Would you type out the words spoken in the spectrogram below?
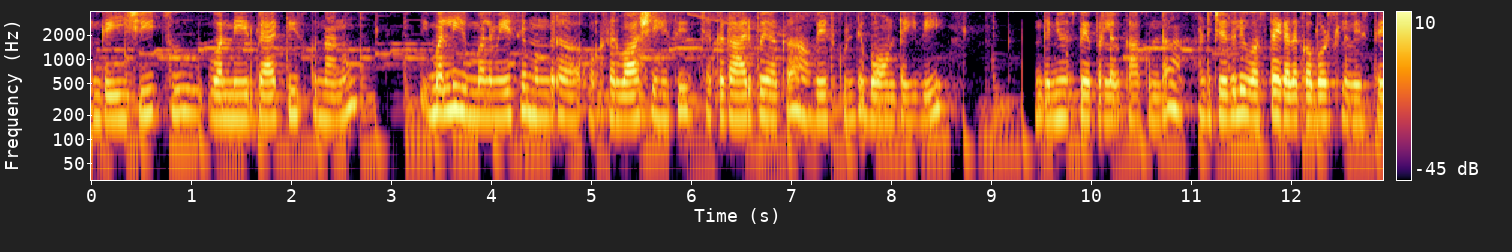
ఇంకా ఈ షీట్స్ వన్ ఇయర్ బ్యాగ్ తీసుకున్నాను. మళ్ళీ మనం వేసే ముందర ఒకసారి వాష్ చేసి చక్కగా ఆరిపోయాక వేసుకుంటే బాగుంటాయి ఇవి. ఇంకా న్యూస్ పేపర్లు అవి కాకుండా అంటే చెదులు వస్తాయి కదా కబోర్డ్స్లో వేస్తే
